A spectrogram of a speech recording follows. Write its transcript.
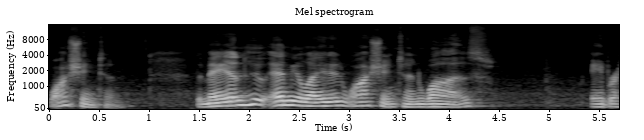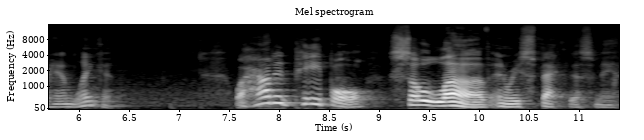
Washington. The man who emulated Washington was Abraham Lincoln. Well, how did people so love and respect this man?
